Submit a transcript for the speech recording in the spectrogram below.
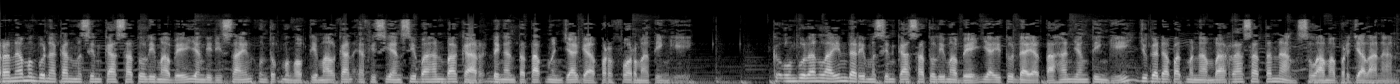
Karena menggunakan mesin K15B yang didesain untuk mengoptimalkan efisiensi bahan bakar dengan tetap menjaga performa tinggi. Keunggulan lain dari mesin K15B yaitu daya tahan yang tinggi juga dapat menambah rasa tenang selama perjalanan.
